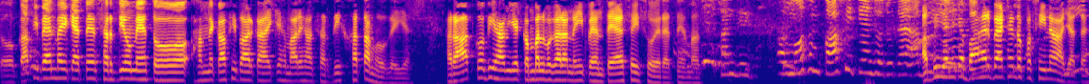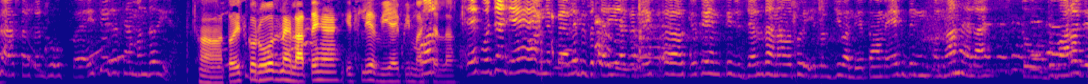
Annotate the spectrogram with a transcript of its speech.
तो काफ़ी बहन भाई कहते हैं सर्दियों में तो हमने काफ़ी बार कहा है कि हमारे यहाँ सर्दी ख़त्म हो गई है। रात को भी हम ये कंबल वगैरह नहीं पहनते ऐसे ही सोए रहते हैं बस। हाँ जी। और मौसम काफ़ी चेंज हो चुका है। अभी यानी कि बाहर बैठे तो पसीना आ जाता है। बैठ सकते धूप इसी वजह से हम अंदर ही है। हाँ तो इसको रोज नहलाते हैं इसलिए वीआईपी माशाल्लाह। एक वजह ये है हमने पहले भी बताई है अगर एक क्योंकि इनकी जो जल्द है ना वो थोड़ी एलर्जी वाली है तो हम एक दिन इनको ना नहलाएँ तो दोबारा जो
